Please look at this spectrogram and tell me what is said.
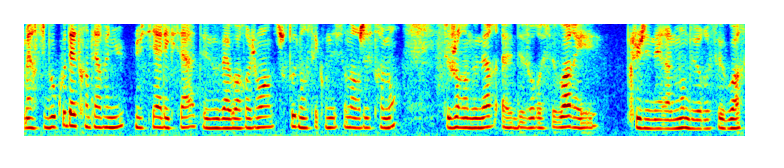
Merci beaucoup d'être intervenue, Lucie et Alexia, de nous avoir rejoints, surtout dans ces conditions d'enregistrement. Toujours un honneur de vous recevoir et plus généralement de recevoir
